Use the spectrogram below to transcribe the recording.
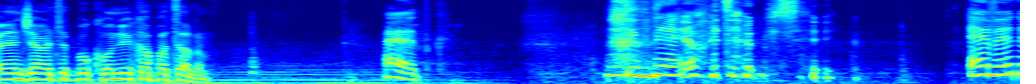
Bence artık bu konuyu kapatalım. Evet. Şimdi Yapacak bir şey. evet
